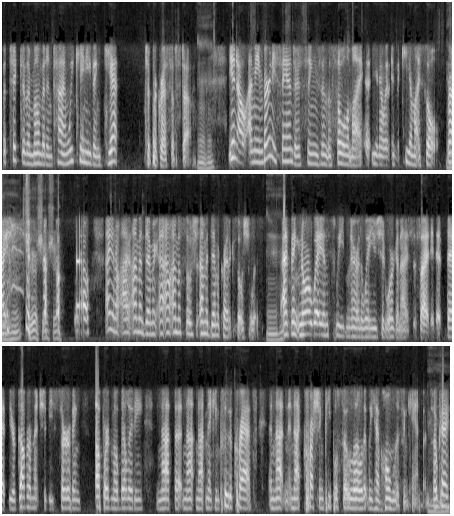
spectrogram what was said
particular moment in time we can't even get to progressive stuff. Mm-hmm. You know, I mean, Bernie Sanders sings in the soul of my, you know, in the key of my soul, right? Mm-hmm. Sure, sure, sure. well, I, you know, I, I'm a Demo- I, I'm a social, I'm a democratic socialist. Mm-hmm. I think Norway and Sweden are the way you should organize society. That that your government should be serving upward mobility, not the not not making plutocrats and not not crushing people so low that we have homeless encampments. Mm-hmm. Okay,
